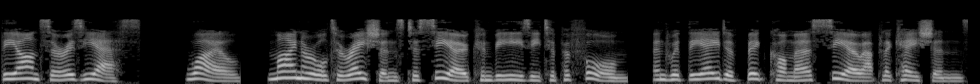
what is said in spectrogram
the answer is yes. While minor alterations to SEO can be easy to perform, and with the aid of BigCommerce SEO applications,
